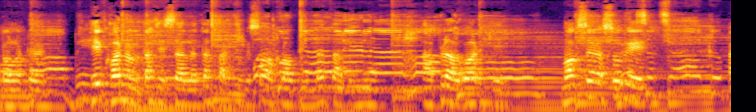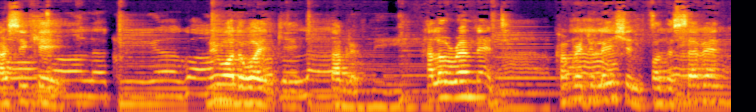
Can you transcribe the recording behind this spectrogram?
lo la ka he khon no ta si sa la ta ta ku so bi la ta mu a pla gor ke mok sa so ge RCK New World Way ke table Hello remnant Congratulations for the seven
